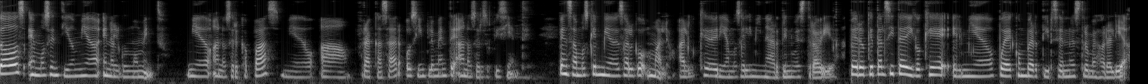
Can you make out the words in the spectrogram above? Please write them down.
Todos hemos sentido miedo en algún momento. Miedo a no ser capaz, miedo a fracasar o simplemente a no ser suficiente. Pensamos que el miedo es algo malo, algo que deberíamos eliminar de nuestra vida. Pero ¿qué tal si te digo que el miedo puede convertirse en nuestro mejor aliado?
